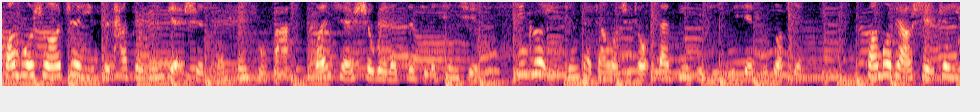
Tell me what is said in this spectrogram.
黄渤说，这一次他做音乐是从心出发，完全是为了自己的兴趣。新歌已经在张罗之中，但并不急于献出作品。黄渤表示，这一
